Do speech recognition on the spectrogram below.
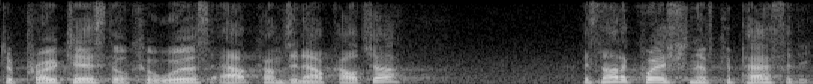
to protest or coerce outcomes in our culture, it's not a question of capacity.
